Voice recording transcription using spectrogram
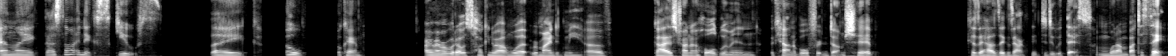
And like that's not an excuse. Like, oh, okay. I remember what I was talking about and what reminded me of guys trying to hold women accountable for dumb shit. Because it has exactly to do with this and what I'm about to say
